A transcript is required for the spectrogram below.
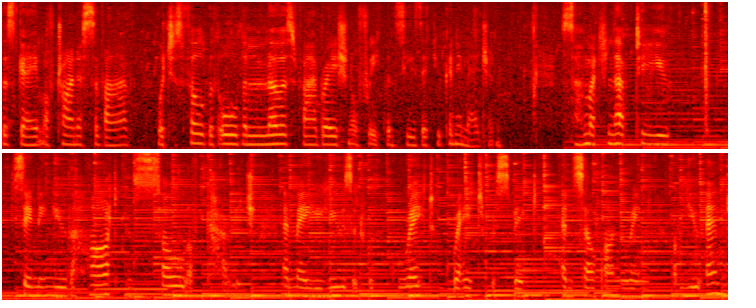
this game of trying to survive, which is filled with all the lowest vibrational frequencies that you can imagine. So much love to you, sending you the heart and soul of courage, and may you use it with great, great respect and self honoring of you and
